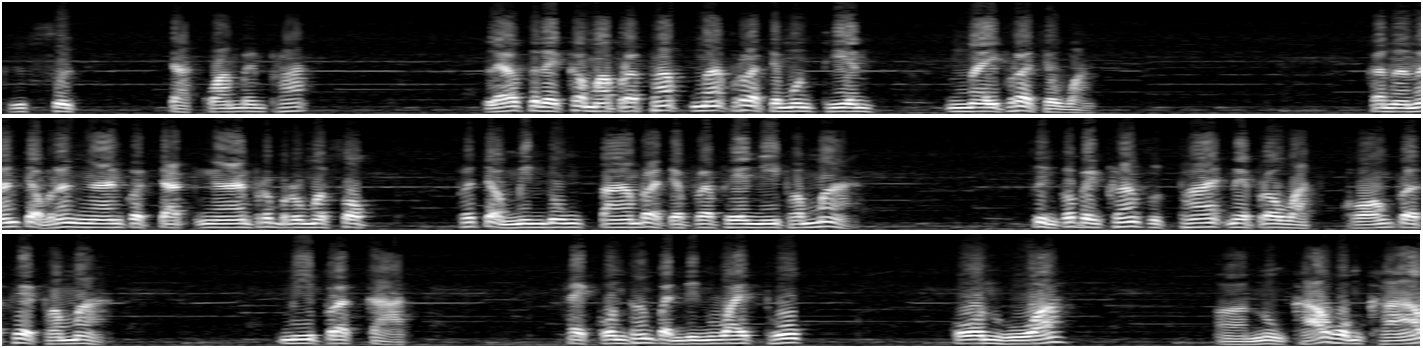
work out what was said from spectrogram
คือศึกจากความเป็นพระ แล้วเสด็จเข้ามาประทับณพระราชมณฑียนในพระราชวังขณะนั้นเจ้าพนักงานก็จัดงานพระบรมศพ พระเจ้ามินดุงตามราชประเพณีพมา่า ซึ่งก็เป็นครั้งสุดท้ายในประวัติของประเทศพมา่า มีประกาศ ให้คนทั้งแผ่นดินไว้ทุกโกนหัวนุ่งขาวห่มขาว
